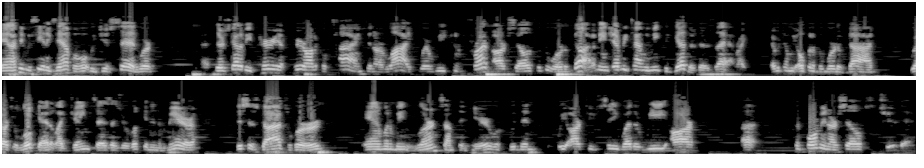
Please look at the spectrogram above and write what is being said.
And I think we see an example of what we just said, where there's got to be period, periodical times in our life where we confront ourselves with the Word of God. I mean, every time we meet together, there's that, right? Every time we open up the Word of God, we are to look at it, like James says, as you're looking in the mirror. This is God's Word, and when we learn something here, we then we are to see whether we are uh, conforming ourselves to that.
